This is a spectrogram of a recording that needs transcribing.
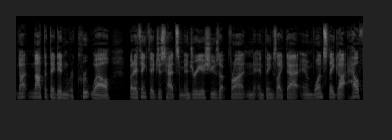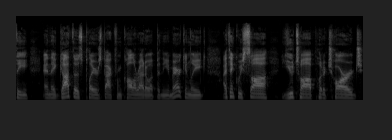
not not that they didn't recruit well, but I think they just had some injury issues up front and, and things like that. And once they got healthy and they got those players back from Colorado up in the American League, I think we saw Utah put a charge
